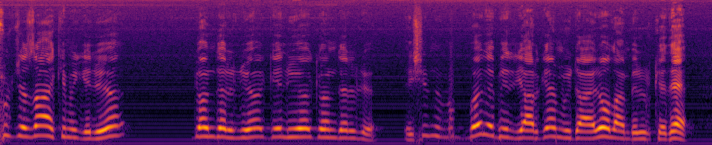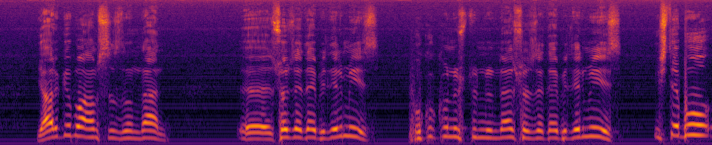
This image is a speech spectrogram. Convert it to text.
suç ceza hakimi geliyor, gönderiliyor, geliyor, gönderiliyor. E şimdi böyle bir yargıya müdahale olan bir ülkede yargı bağımsızlığından e, söz edebilir miyiz? Hukukun üstünlüğünden söz edebilir miyiz? İşte bu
